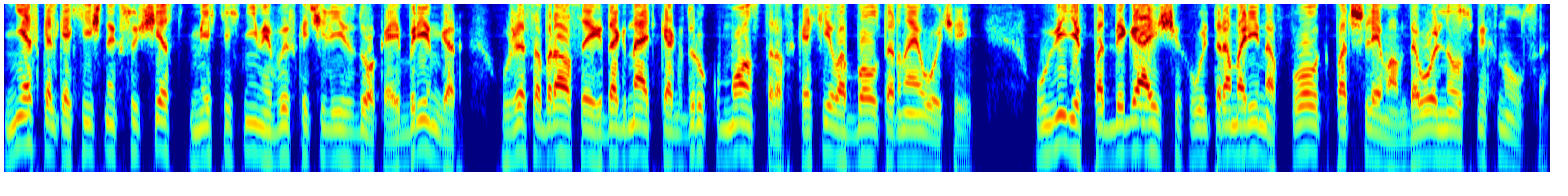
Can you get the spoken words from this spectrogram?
Несколько хищных существ вместе с ними выскочили из дока, и Брингер уже собрался их догнать, как вдруг монстров скосила болтерная очередь. Увидев подбегающих ультрамаринов, волк под шлемом довольно усмехнулся.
